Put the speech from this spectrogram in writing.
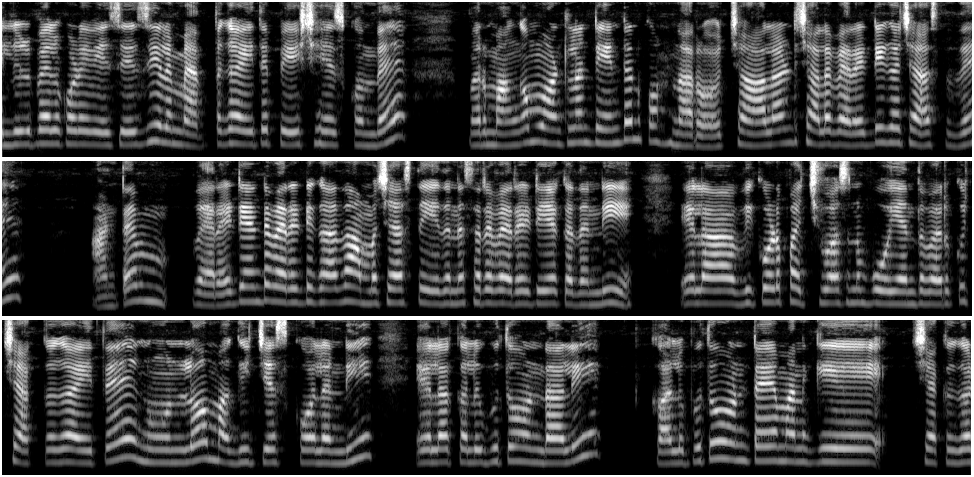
ఎల్లుల్లిపాయలు కూడా వేసేసి ఇలా మెత్తగా అయితే పేస్ట్ చేసుకుంది. మరి మంగమ్మ వంటలు అంటే ఏంటనుకుంటున్నారు? చాలా అంటే చాలా వెరైటీగా చేస్తుంది. అంటే వెరైటీ అంటే వెరైటీ కాదు అమ్మ చేస్తే ఏదైనా సరే వెరైటీయే కదండి. ఇలా అవి కూడా పచ్చివాసన పోయేంత వరకు చక్కగా అయితే నూనెలో మగ్గిచ్చేసుకోవాలండి. ఇలా కలుపుతూ ఉండాలి. కలుపుతూ ఉంటే మనకి చక్కగా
